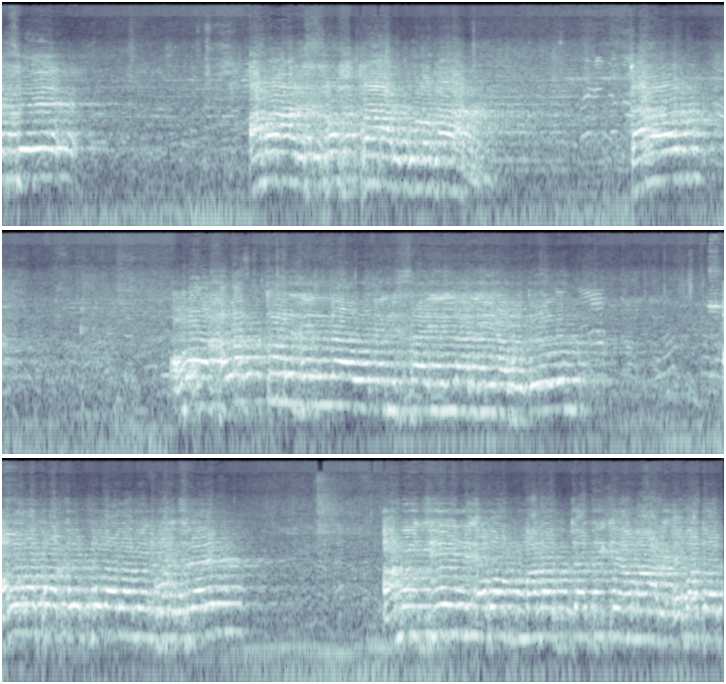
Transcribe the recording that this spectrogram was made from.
আছে? আমার কারণ আমার হালাত্তুল জিন্না ওয়াল ইনসা ইল্লা লিয়াবুদুন আল্লাহ পাক রব্বুল আলামিন বলেছেন আমি জিন এবং মানব জাতিকে আমার এবাদত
